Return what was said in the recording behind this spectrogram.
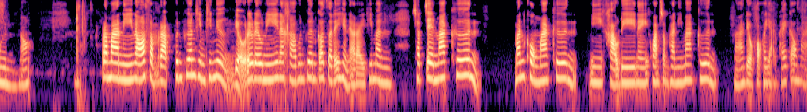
มึนๆเนาะประมาณนี้เนาะสำหรับเพื่อนๆทีมที่หนึ่งเดี๋ยวเร็วๆนี้นะคะ เพื่อนๆก็จะได้เห็นอะไรที่มันชัดเจนมากขึ้น มั่นคงมากขึ้น มีข่าวดีในความสัมพันธ์นี้มากขึ้นนะเดี๋ยวขอขยายไพ่เก้าไม้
